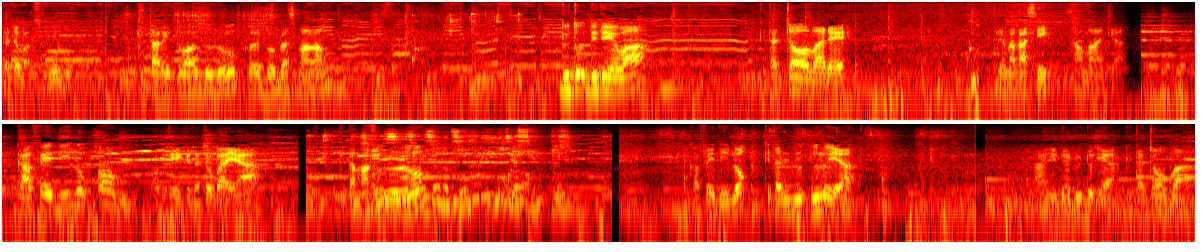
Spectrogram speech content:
kita coba 10. Kita ritual dulu ke 12 malam. Duduk di dewa. Kita coba deh. Terima kasih, sama aja. Cafe di Look Om. Oke, kita coba ya. Kita masuk dulu. Cafe di Look, kita duduk dulu ya. Nah, ini udah duduk ya. Kita coba.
